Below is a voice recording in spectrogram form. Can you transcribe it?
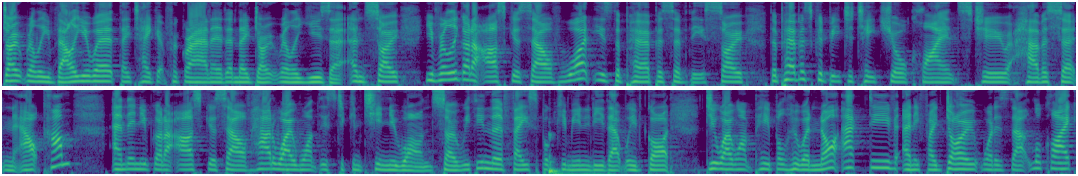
don't really value it, they take it for granted and they don't really use it. And so you've really got to ask yourself, what is the purpose of this? So the purpose could be to teach your clients to have a certain outcome. And then you've got to ask yourself, how do I want this to continue on? So within the Facebook community that we've got, do I want people who are not active? And if I don't, what does that look like?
